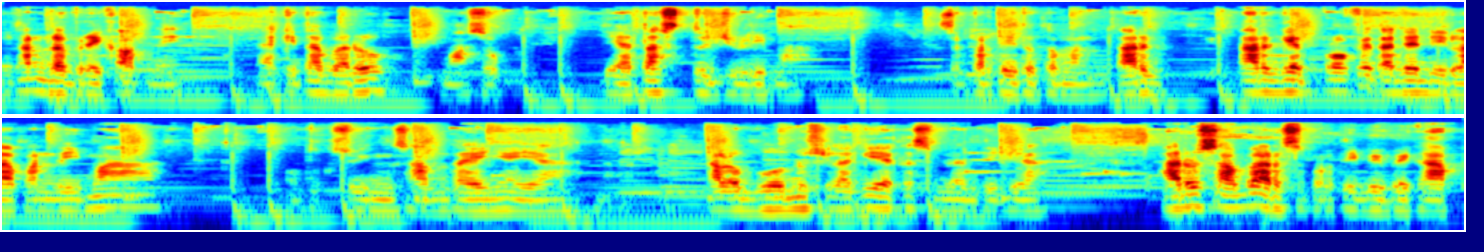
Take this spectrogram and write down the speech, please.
Ini kan udah breakout nih. Nah kita baru masuk di atas 75 seperti itu teman. Tar target profit ada di 85 untuk swing santainya ya. Kalau bonus lagi ya ke 93 harus sabar seperti BBKP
